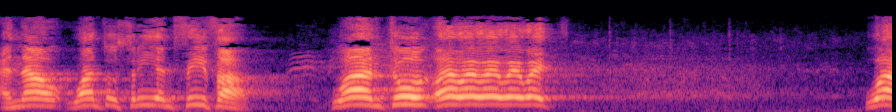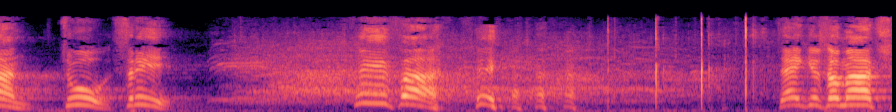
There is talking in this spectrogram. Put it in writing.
And now one, two, three, and FIFA. One, two. Wait, wait, wait, wait, wait. One, two, three. FIFA! Thank you so much.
